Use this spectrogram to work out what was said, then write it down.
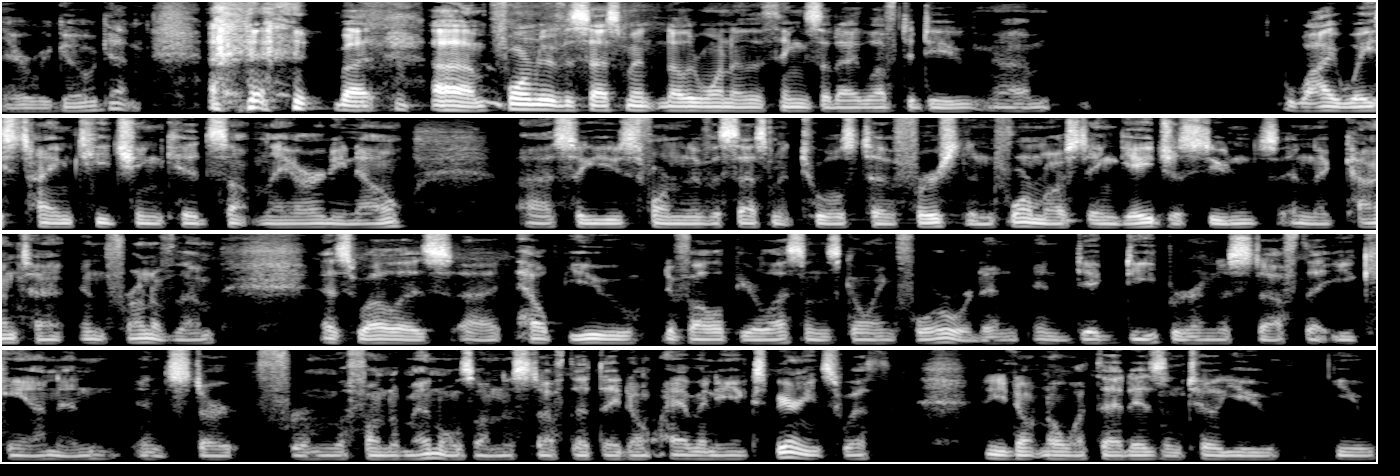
there we go again. but um, formative assessment, another one of the things that I love to do. Um, why waste time teaching kids something they already know? Uh, so use formative assessment tools to first and foremost engage the students in the content in front of them, as well as uh, help you develop your lessons going forward and, and dig deeper into stuff that you can and, and start from the fundamentals on the stuff that they don't have any experience with. And you don't know what that is until you, you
